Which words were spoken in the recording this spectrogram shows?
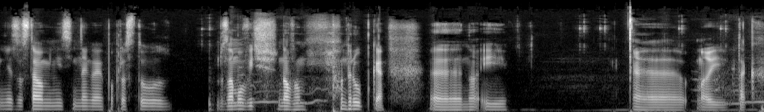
nie zostało mi nic innego jak po prostu zamówić nową podróbkę. No i no i tak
